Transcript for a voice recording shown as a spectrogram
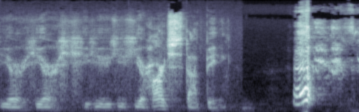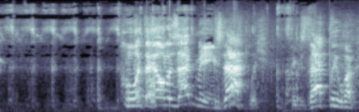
your, your, your, your heart stopped beating. What the hell does that mean? Exactly. Exactly what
